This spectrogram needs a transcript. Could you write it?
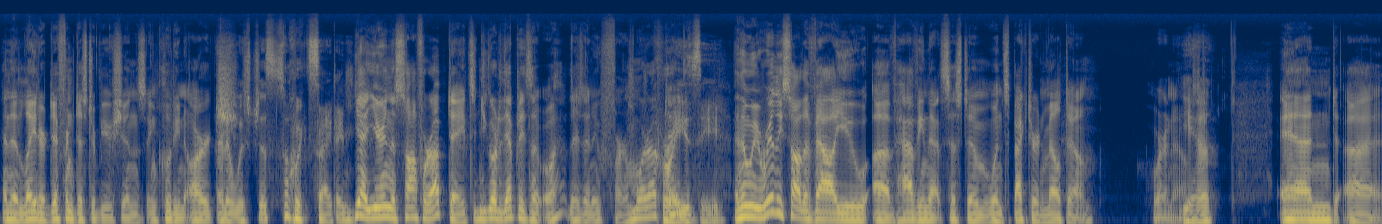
and then later different distributions, including Arch. And it was just so exciting. yeah, you're in the software updates and you go to the updates and like, what? There's a new firmware update? Crazy. And then we really saw the value of having that system when Spectre and Meltdown were announced. Yeah. And uh,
